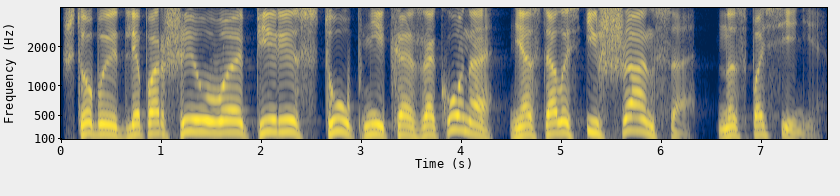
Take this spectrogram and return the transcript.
чтобы для паршивого переступника закона не осталось и шанса на спасение.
